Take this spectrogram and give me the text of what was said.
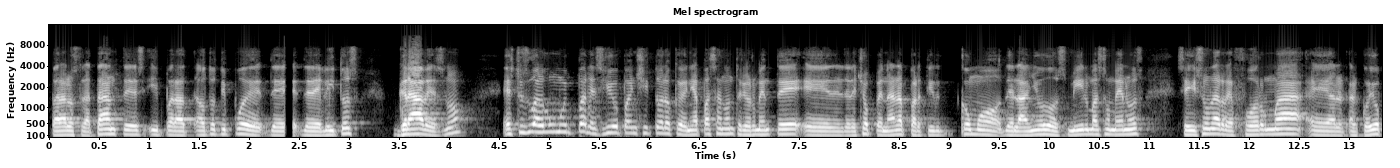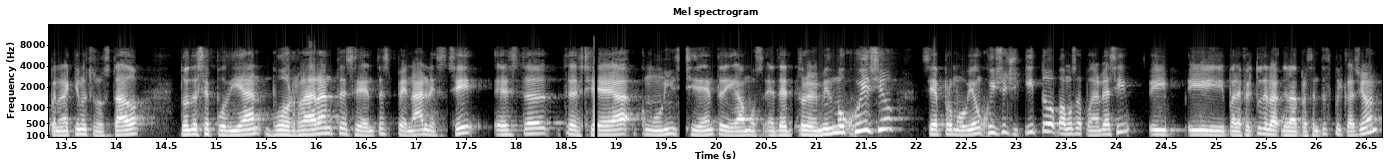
para los tratantes y para otro tipo de delitos graves, ¿no? Esto es algo muy parecido, Panchito, a lo que venía pasando anteriormente en eh, el derecho penal a partir como del año 2000 más o menos. Se hizo una reforma eh, al, Código Penal aquí en nuestro estado donde se podían borrar antecedentes penales. Sí, esto sea como un incidente, digamos, eh, dentro del mismo juicio se promovía un juicio chiquito, vamos a ponerle así, y, para efectos de la, presente explicación,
